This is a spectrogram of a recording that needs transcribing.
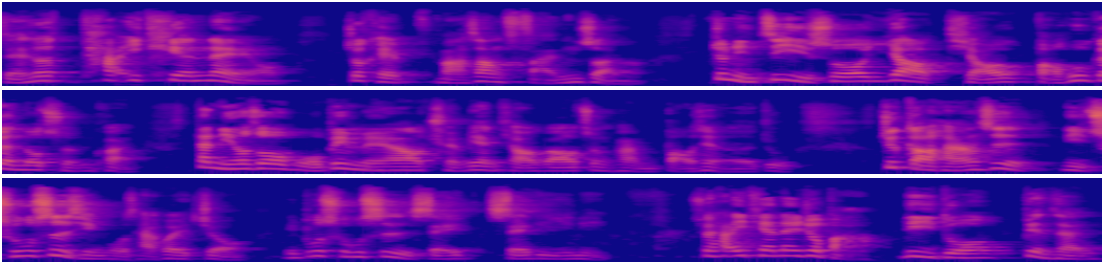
等于说它一天内哦就可以马上反转了。就你自己说要调保护更多存款，但你又说我并没有要全面调高存款保险额度。就搞好像是你出事情我才会救，你不出事谁谁理你？所以他一天内就把利多变成，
